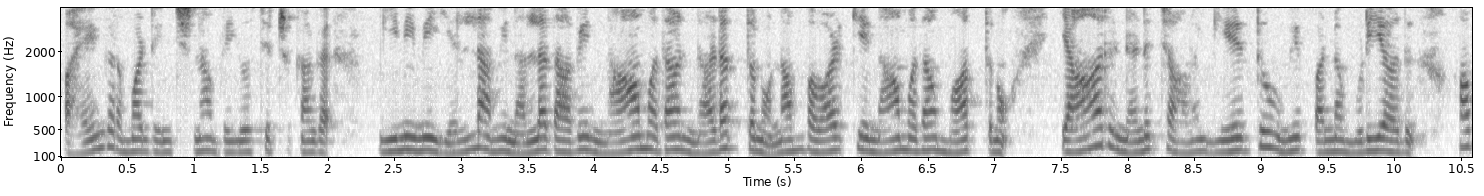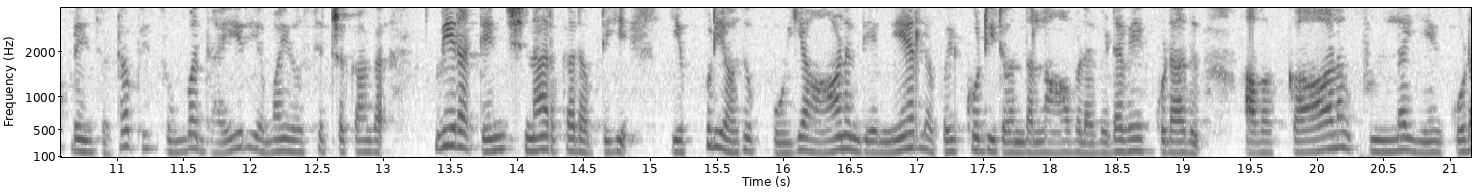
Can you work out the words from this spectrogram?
பயங்கரமாக டென்ஷனாக அப்படியே யோசிச்சுட்ருக்காங்க இனிமேல் எல்லாமே நல்லதாகவே நாம் தான் நடத்தணும். நம்ம வாழ்க்கையை நாம் தான் மாற்றணும் யார் நினச்சாலும் எதுவுமே பண்ண முடியாது அப்படின்னு சொல்லிட்டு அப்படியே ரொம்ப தைரியமாக யோசிச்சுட்ருக்காங்க வீரா டென்ஷனாக இருக்கார் அப்படியே. எப்படியாவது போய் ஆனந்தியை நேரில் போய் கூட்டிகிட்டு வந்துடலாம். அவளை விடவே கூடாது. அவள் காலம் ஃபுல்லாக என் கூட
